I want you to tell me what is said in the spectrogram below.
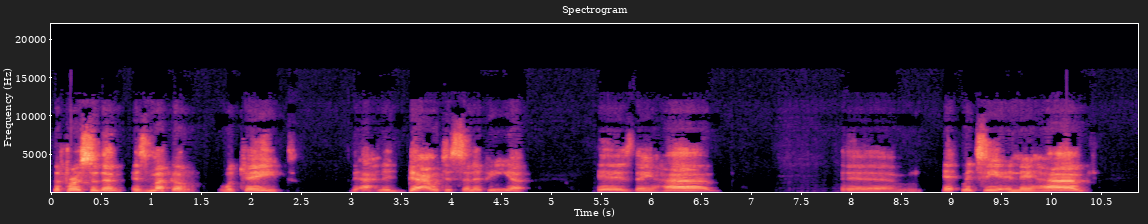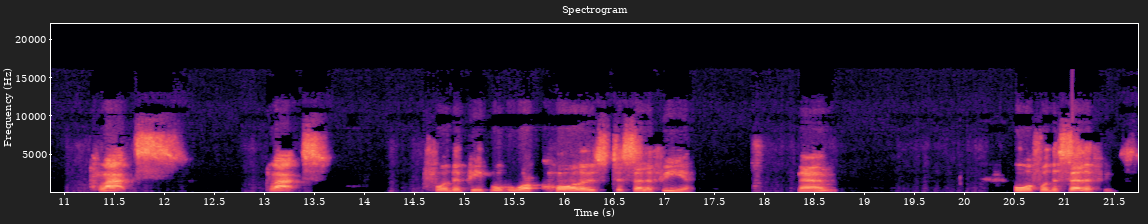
The first of them is makar, wakaid, the ahli da'wat salafiyya, is they have um, enmity and they have plots, plots for the people who are callers to salafiyya. Now, or for the Salafis.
